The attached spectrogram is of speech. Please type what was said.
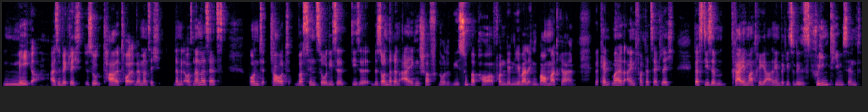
Mega. Also wirklich total toll. Wenn man sich damit auseinandersetzt und schaut, was sind so diese, diese besonderen Eigenschaften oder die Superpower von den jeweiligen Baumaterialien, dann kennt man halt einfach tatsächlich, dass diese drei Materialien wirklich so dieses Stream-Team sind.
